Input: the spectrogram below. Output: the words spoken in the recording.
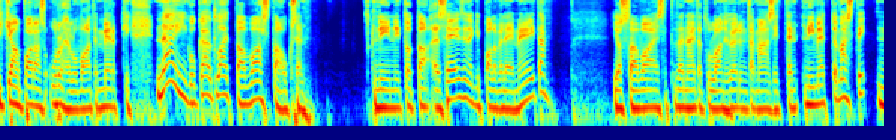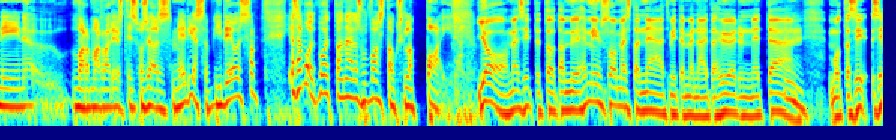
Mikä on paras urheiluvaatemerkki? Näihin kun käyt laittaa vastauksen, niin, niin tota, se ensinnäkin palvelee meitä. Jossain vaiheessa tätä näitä tullaan hyödyntämään sitten nimettömästi, niin varmaan radiosti sosiaalisessa mediassa, videoissa. Ja sä voit voittaa näillä sun vastauksilla paidan. Joo, me sitten tuota, myöhemmin somesta näet, miten me näitä hyödynnetään. Mm. Mutta si, si,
